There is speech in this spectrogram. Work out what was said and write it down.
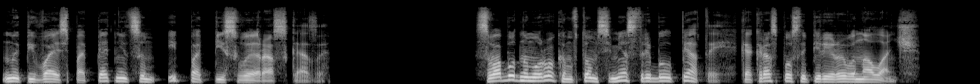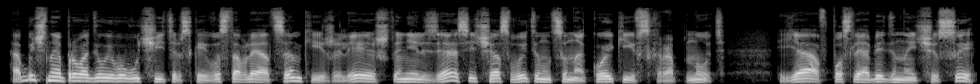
напиваясь по пятницам и пописывая рассказы. Свободным уроком в том семестре был пятый, как раз после перерыва на ланч. Обычно я проводил его в учительской, выставляя оценки и жалея, что нельзя сейчас вытянуться на койке и всхрапнуть. Я в послеобеденные часы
